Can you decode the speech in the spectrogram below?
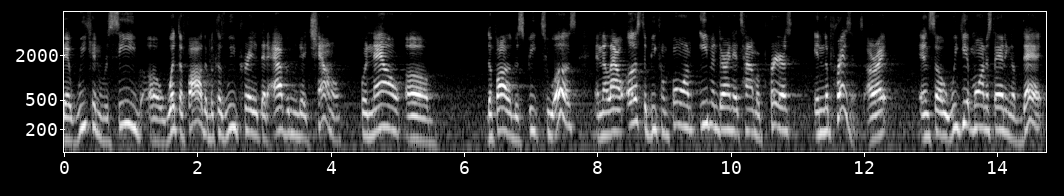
that we can receive uh, what the Father, because we've created that avenue, that channel for now um, the Father to speak to us and allow us to be conformed even during that time of prayers in the presence. All right. And so we get more understanding of that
